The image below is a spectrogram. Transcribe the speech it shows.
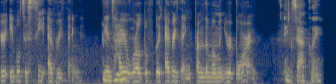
you're able to see everything, the mm-hmm. entire world, before, like everything from the moment you were born. Exactly.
